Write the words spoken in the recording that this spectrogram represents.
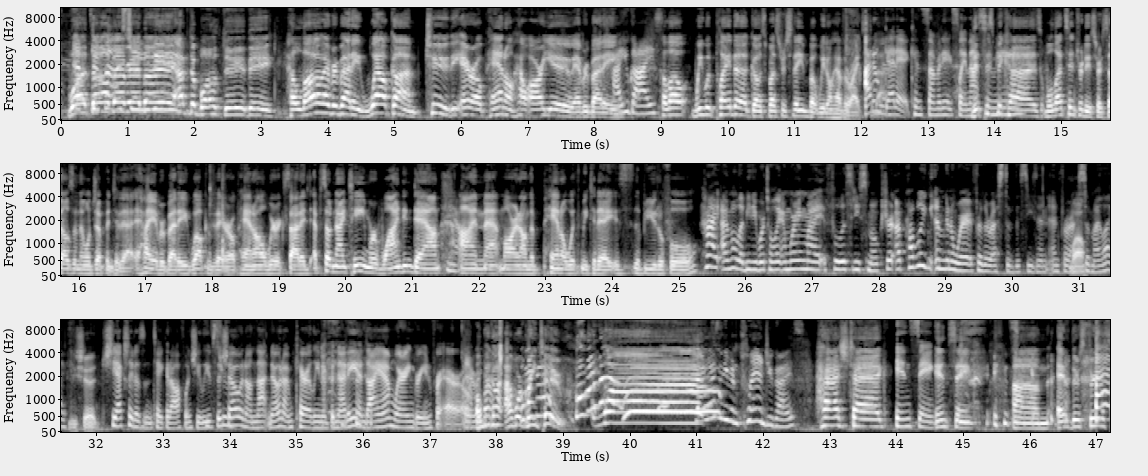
What's up, AfterBuzz everybody? TV. After Buzz TV. Hello, everybody. Welcome to the Arrow panel. How are you, everybody? Hi, you guys. Hello. We would play the Ghostbusters theme, but we don't have the rights. I to don't that. get it. Can somebody explain that This to is me? because, well, let's introduce ourselves and then we'll jump into that. Hi, everybody. Welcome to the Arrow panel. We're excited. Episode 19, we're winding down. Yeah. I'm Matt Marr, and on the panel with me today is the beautiful. Hi, I'm Olivia Di Bortoli. I'm wearing my Felicity Smoak shirt. I probably am going to wear it for the rest of the season and for the rest Well, of my life. You should. she actually doesn't take it off when she leaves the true. show. And on that note, I'm Carolina Benetti, and I am wearing green for Arrow. Oh my go. God, I wore Oh green God. too. Oh my What? That wasn't even planned, you guys. Hashtag In sync. in sync. um, and there's three of us.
